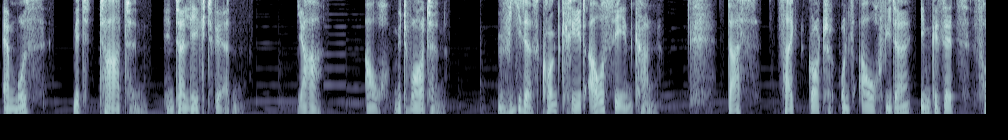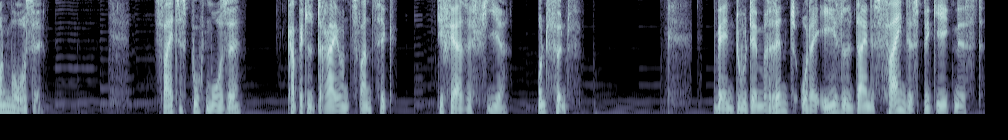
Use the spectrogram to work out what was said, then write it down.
Er muss mit Taten hinterlegt werden. Ja, auch mit Worten. Wie das konkret aussehen kann, das zeigt Gott uns auch wieder im Gesetz von Mose. Zweites Buch Mose, Kapitel 23, die Verse 4 und 5. Wenn du dem Rind oder Esel deines Feindes begegnest,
